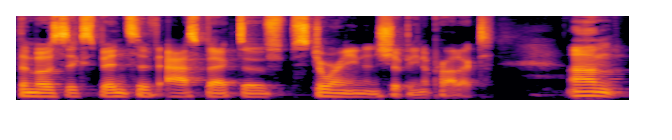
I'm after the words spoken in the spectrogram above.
the most expensive aspect of storing and shipping a product. Um,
